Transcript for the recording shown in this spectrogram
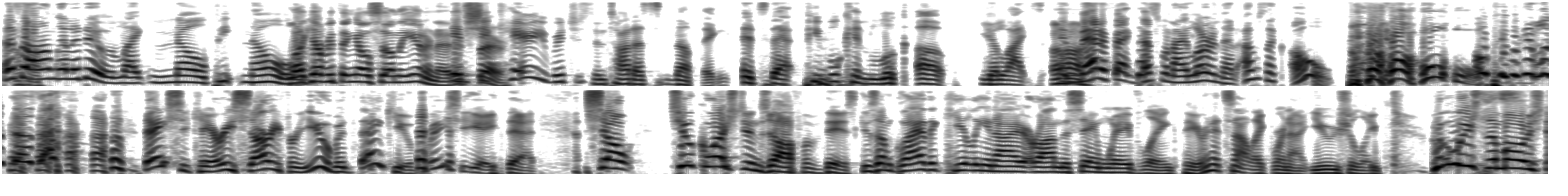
that's uh-huh. all I'm gonna do. Like, no, pe- no. Like everything else on the internet, if. Sha'Carri Richardson taught us nothing, it's that people can look up your likes. Uh-huh. And matter of fact, that's when I learned that. I was like, oh, oh, oh, people can look those up. Thanks, Sha'Carri. Sorry for you, but thank you. Appreciate that. So, two questions off of this because I'm glad that Keely and I are on the same wavelength here, and it's not like we're not usually. Who is the most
